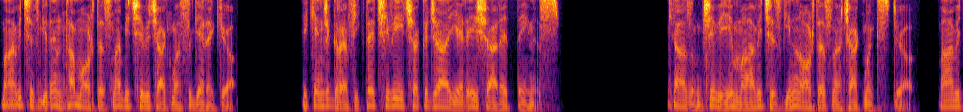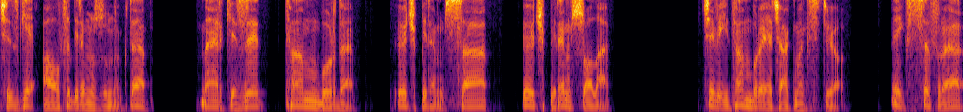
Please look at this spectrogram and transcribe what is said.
Mavi çizginin tam ortasına bir çivi çakması gerekiyor. İkinci grafikte çiviyi çakacağı yere işaretleyiniz. Kazım çiviyi mavi çizginin ortasına çakmak istiyor. Mavi çizgi 6 birim uzunlukta, merkezi tam burada. 3 birim sağ, 3 birim sola. Çiviyi tam buraya çakmak istiyor. x 0'a,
